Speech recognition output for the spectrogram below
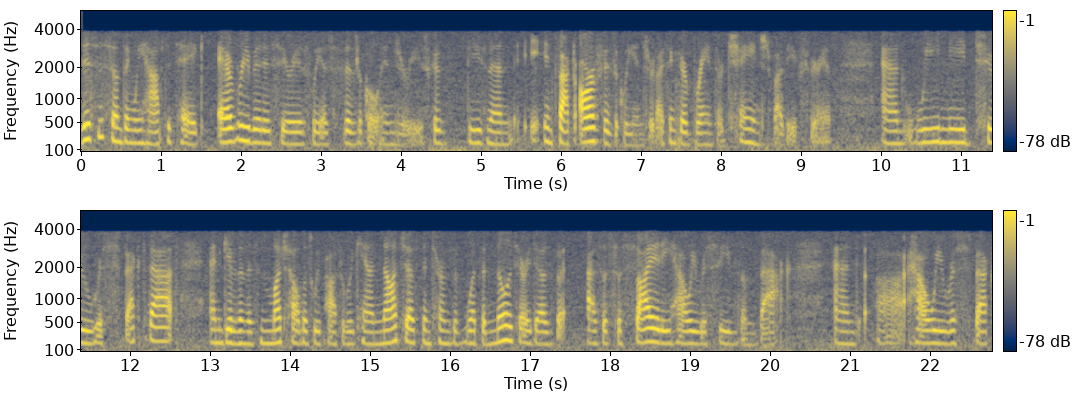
this is something we have to take every bit as seriously as physical injuries because these men, in fact, are physically injured. I think their brains are changed by the experience. And we need to respect that and give them as much help as we possibly can, not just in terms of what the military does, but as a society, how we receive them back and uh, how we respect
